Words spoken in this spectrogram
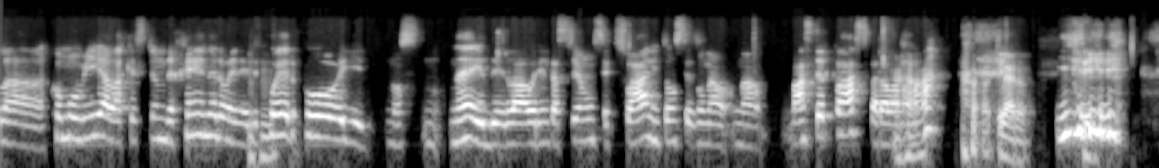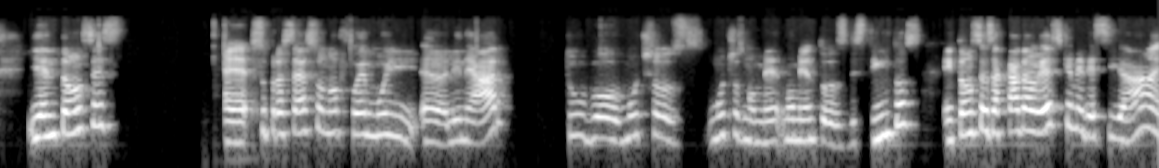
la, cómo veía la cuestión de género en el uh -huh. cuerpo y, nos, né, y, de la orientación sexual, entonces una, una masterclass para la Ajá. mamá. claro. Y, sí. y entonces eh, su proceso no fue muy eh, lineal, tuvo muchos, muchos momen momentos distintos, entonces a cada vez que me decía, ah,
